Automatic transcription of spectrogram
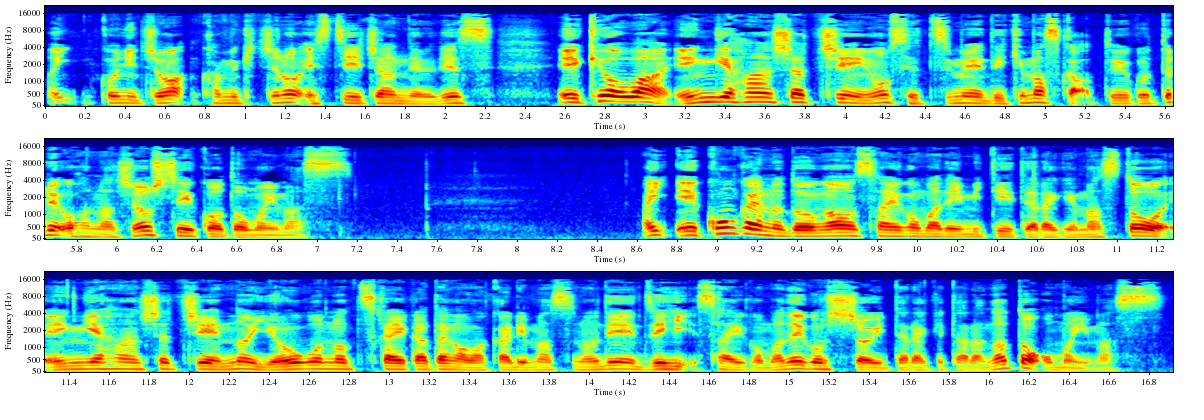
はい、こんにちは。上吉の ST チャンネルです。えー今日は演技反射遅延を説明できますか？ということでお話をしていこうと思います。はい、えー今回の動画を最後まで見ていただけますと、演技反射遅延の用語の使い方がわかりますので、ぜひ最後までご視聴いただけたらなと思います。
